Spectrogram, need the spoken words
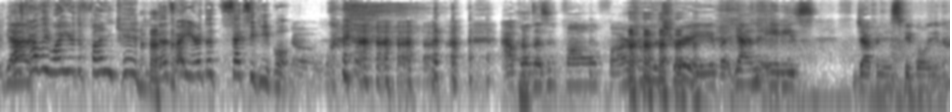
uh, yeah. that's probably why you're the fun kid. That's why you're the sexy people. No. Apple doesn't fall far from the tree, but yeah, in the '80s, Japanese people, you know,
